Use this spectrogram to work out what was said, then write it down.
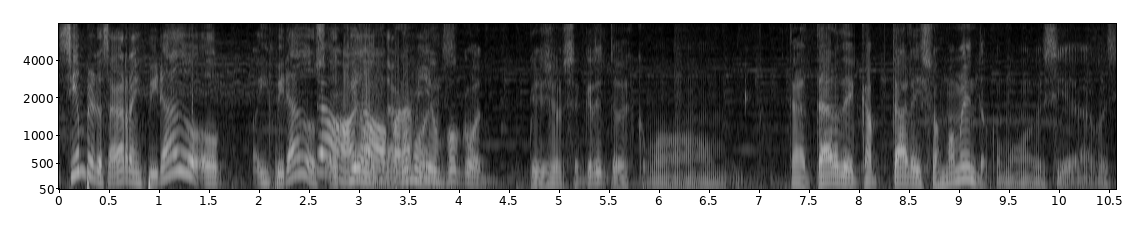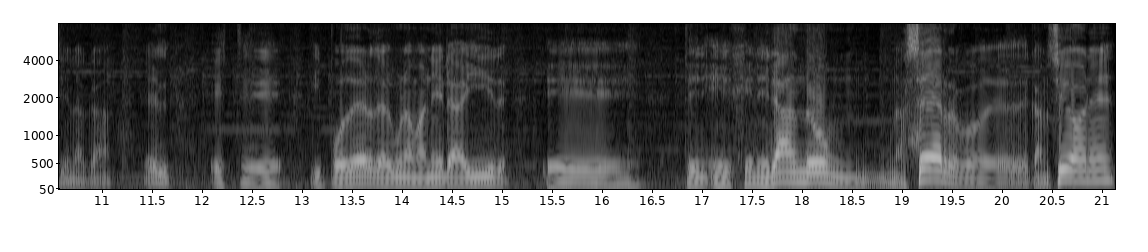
¿Siempre los agarra inspirado o inspirados o No, qué no, onda? para ¿Cómo mí es? un poco, qué sé yo, el secreto es como tratar de captar esos momentos, como decía recién acá él, este, y poder de alguna manera ir eh, eh, generando un, un acervo de, de canciones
